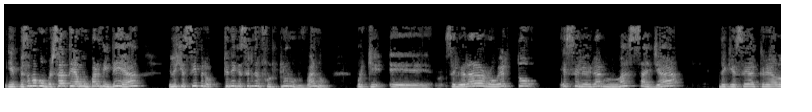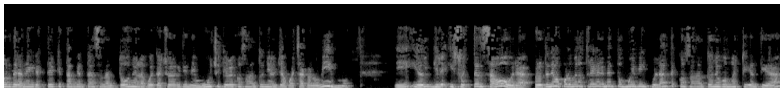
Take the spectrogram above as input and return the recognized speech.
Y empezamos a conversar, tiramos un par de ideas, y le dije, sí, pero tiene que ser del folclore urbano, porque eh, celebrar a Roberto es celebrar más allá de que sea el creador de la Negra Estel, que también está en San Antonio, en la Hueca Chora, que tiene mucho que ver con San Antonio, y el Yaguachaca lo mismo, y, y, y, su extensa obra, pero tenemos por lo menos tres elementos muy vinculantes con San Antonio, con nuestra identidad,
